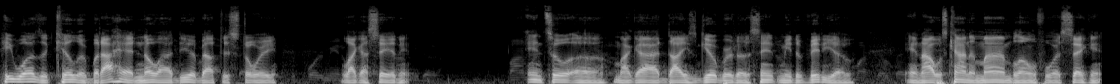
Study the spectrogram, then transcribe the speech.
he was a killer, but I had no idea about this story. Like I said, until uh, my guy Dice Gilbert uh, sent me the video, and I was kind of mind blown for a second.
